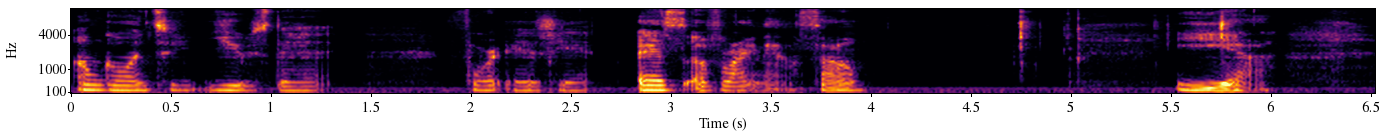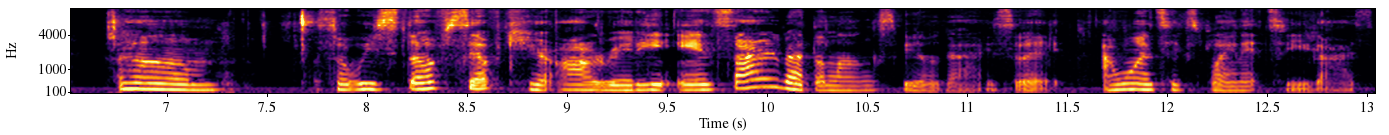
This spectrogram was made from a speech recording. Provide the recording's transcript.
I'm going to use that for as yet as of right now. So yeah. Um so we stuffed self-care already and sorry about the long spiel guys but i wanted to explain it to you guys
